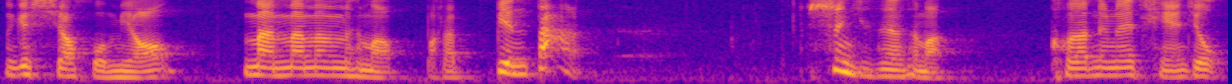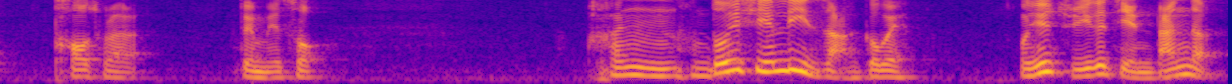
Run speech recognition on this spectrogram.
那个小火苗，慢慢慢慢什么把它变大了，顺其自然什么口袋里面的钱就。掏出来了，对，没错，很很多一些例子啊，各位，我就举一个简单的，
